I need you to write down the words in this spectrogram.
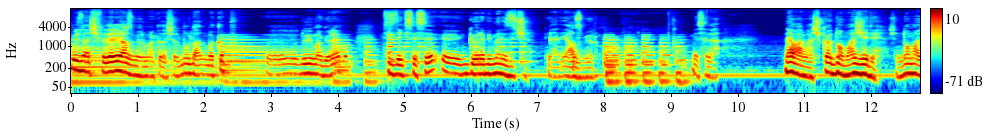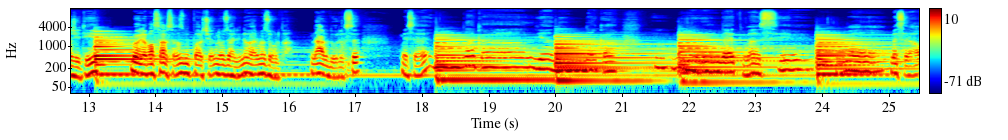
Bu yüzden şifreleri yazmıyorum arkadaşlar. Buradan bakıp e, duyuma göre tizdeki sesi e, görebilmeniz için yani yazmıyorum. Mesela ne var başka? Do maj 7. Şimdi do maj 7'yi böyle basarsanız bir parçanın özelliğini vermez orada. Nerede orası? Mesela yanında kal, yanında kal. Mesela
